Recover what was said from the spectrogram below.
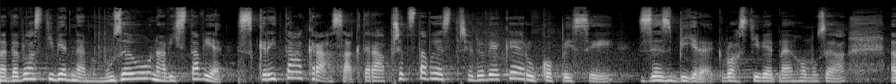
Jsme ve vlastivědném muzeu na výstavě Skrytá krása, která představuje středověké rukopisy ze sbírek vlastivědného muzea. Eh,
